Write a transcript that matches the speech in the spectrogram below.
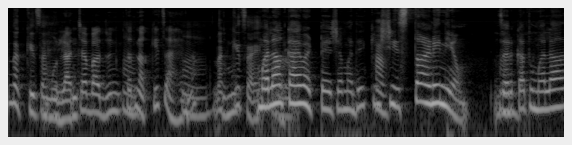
नक्कीच आहे. मुलांच्या बाजून तर नक्कीच आहे ना. नक्कीच आहे. मला काय वाटतं याच्यामध्ये की शिस्त आणि नियम जर का तुम्हाला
